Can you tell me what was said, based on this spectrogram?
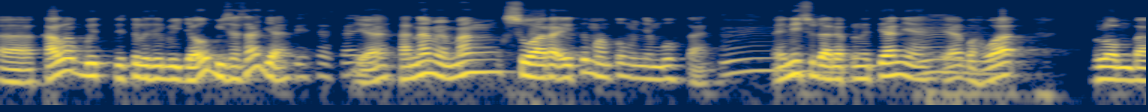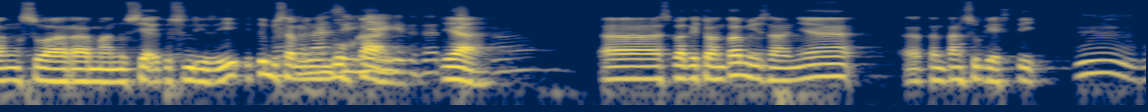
eh, kalau diteliti lebih jauh bisa saja Bisa saja. ya karena memang suara itu mampu menyembuhkan. Hmm. Nah, ini sudah ada penelitiannya ya bahwa gelombang suara manusia itu sendiri itu bisa menyembuhkan. gitu, ya. Eh, sebagai contoh misalnya eh, tentang sugesti. Hmm.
